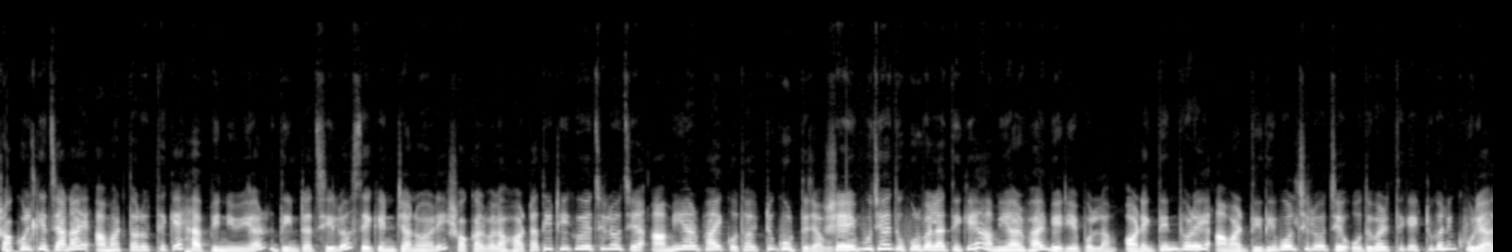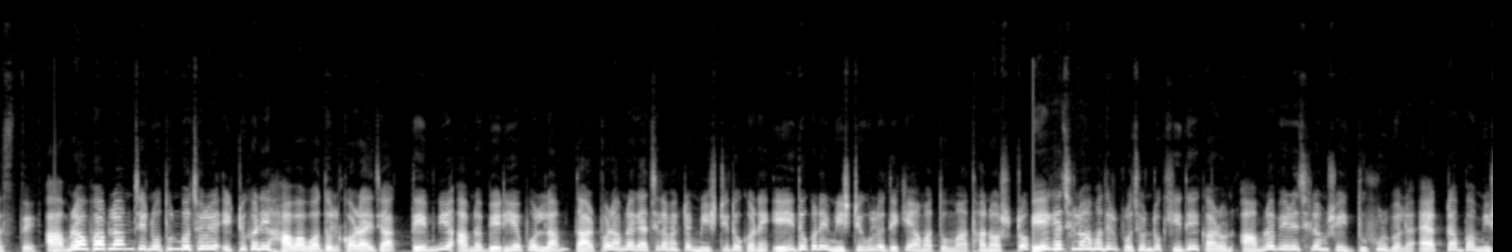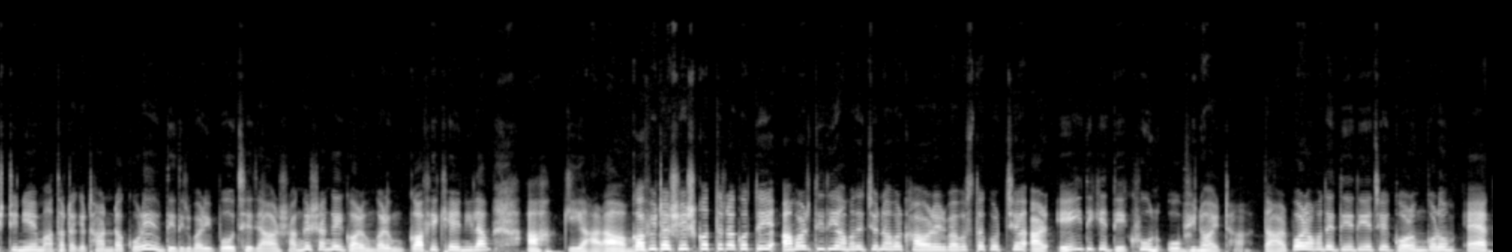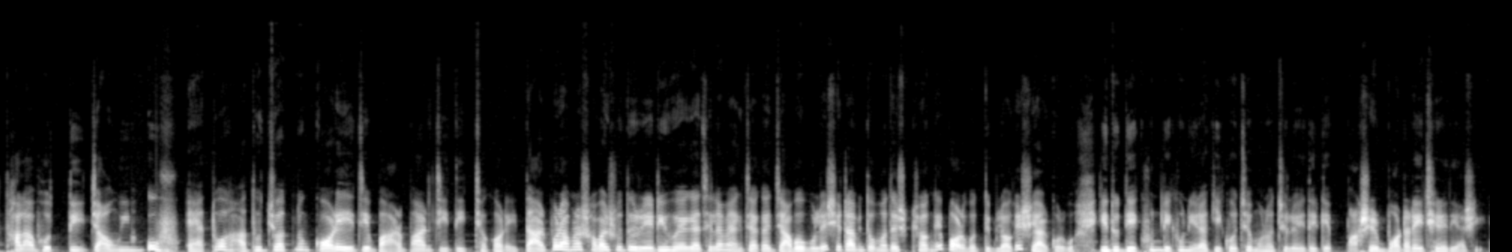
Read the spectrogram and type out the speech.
সকলকে জানাই আমার তরফ থেকে হ্যাপি নিউ ইয়ার দিনটা ছিল সেকেন্ড জানুয়ারি সকালবেলা হঠাৎই ঠিক হয়েছিল যে আমি আর ভাই কোথাও একটু ঘুরতে যাব। সেই বুঝে দুপুরবেলার দিকে আমি আর ভাই বেরিয়ে পড়লাম। অনেক দিন ধরেই আমার দিদি বলছিল যে ওদের বাড়ি থেকে একটুখানি ঘুরে আসতে। আমরাও ভাবলাম যে নতুন বছরে একটুখানি হাওয়া বদল করাই যাক। তেমনি আমরা বেরিয়ে পড়লাম। তারপর আমরা গেছিলাম একটা মিষ্টি দোকানে। এই দোকানে মিষ্টিগুলো দেখে আমার তো মাথা নষ্ট। পেয়ে গেছিল আমাদের প্রচণ্ড খিদে কারণ আমরা বেরিয়েছিলাম সেই দুপুরবেলা। এক ডাব্বা মিষ্টি নিয়ে মাথাটাকে ঠান্ডা করে দিদির বাড়ি পৌঁছে যাওয়ার সঙ্গে সঙ্গেই গরম গরম কফি খেয়ে নিলাম। আহ কি আরাম। কফিটা শেষ করতে না করতে আমার দিদি আমাদের জন্য আবার খাবারের ব্যবস্থা করছে। আর এই দিকে দেখুন অভিনয়টা। তারপর আমাদের দিয়ে দিয়েছে গরম গরম এক থালা ভর্তি চাউমিন। উফ এত আদর যত্ন করে যে বারবার যেতে ইচ্ছা করে। তারপর আমরা সবাই শুধু রেডি হয়ে গেছিলাম এক জায়গায় যাব বলে। সেটা আমি তোমাদের সঙ্গে পরবর্তী ব্লগে শেয়ার করব। কিন্তু দেখুন দেখুন এরা কি করছে। মনে হচ্ছিল এদেরকে পাশের বর্ডারেই ছেড়ে দিয়ে আসি।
